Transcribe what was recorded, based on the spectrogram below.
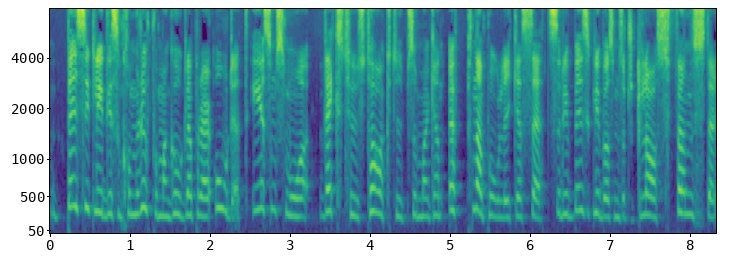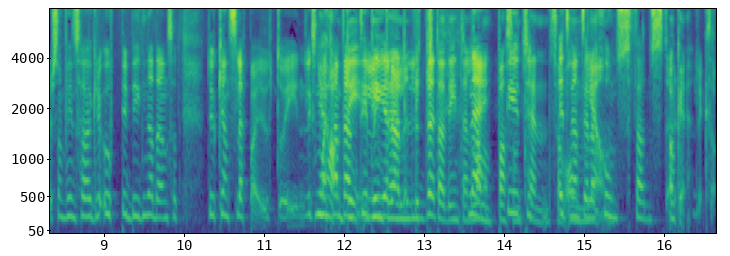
Basically det som kommer upp om man googlar på det här ordet är som små växthustak typ som man kan öppna på olika sätt. Så det är basically bara som en sorts glasfönster som finns högre upp i byggnaden så att du kan släppa ut och in. Liksom man Jaha, kan det, det är ventilera inte en lite. lykta, det är inte en Nej, lampa som typ tänds av ett ångan. ventilationsfönster. Okej. Liksom.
